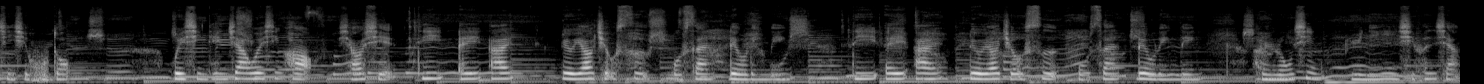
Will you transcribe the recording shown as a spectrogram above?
进行互动。微信添加微信号小写 D A I 六幺九四五三六零零 D A I 六幺九四五三六零零，很荣幸与您一起分享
